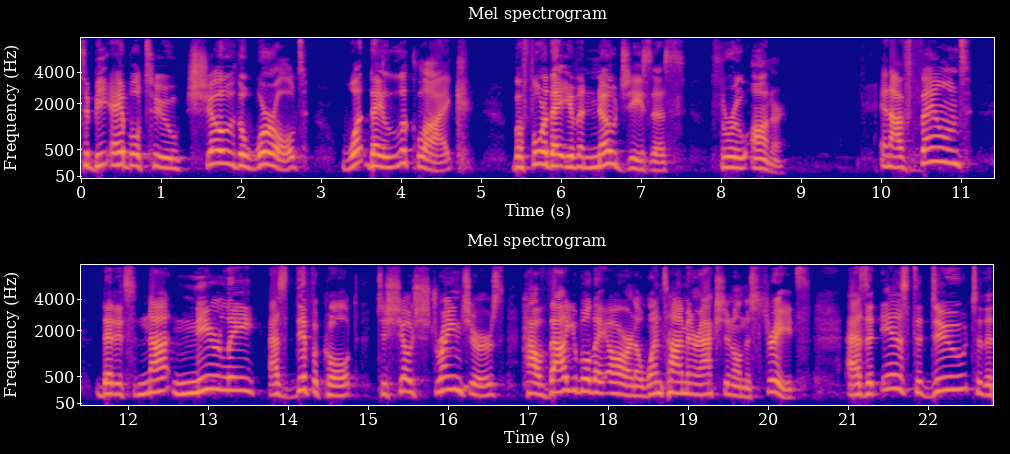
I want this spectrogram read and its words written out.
to be able to show the world what they look like before they even know Jesus through honor. And I've found that it's not nearly as difficult to show strangers how valuable they are in a one time interaction on the streets as it is to do to the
